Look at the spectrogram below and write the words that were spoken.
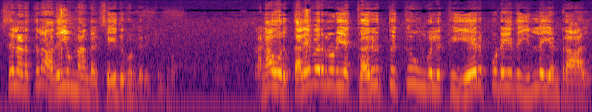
சில இடத்துல அதையும் நாங்கள் செய்து கொண்டிருக்கின்றோம். ஆனால் ஒரு தலைவர்களுடைய கருத்துக்கு உங்களுக்கு ஏற்புடையது இல்லை என்றால்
